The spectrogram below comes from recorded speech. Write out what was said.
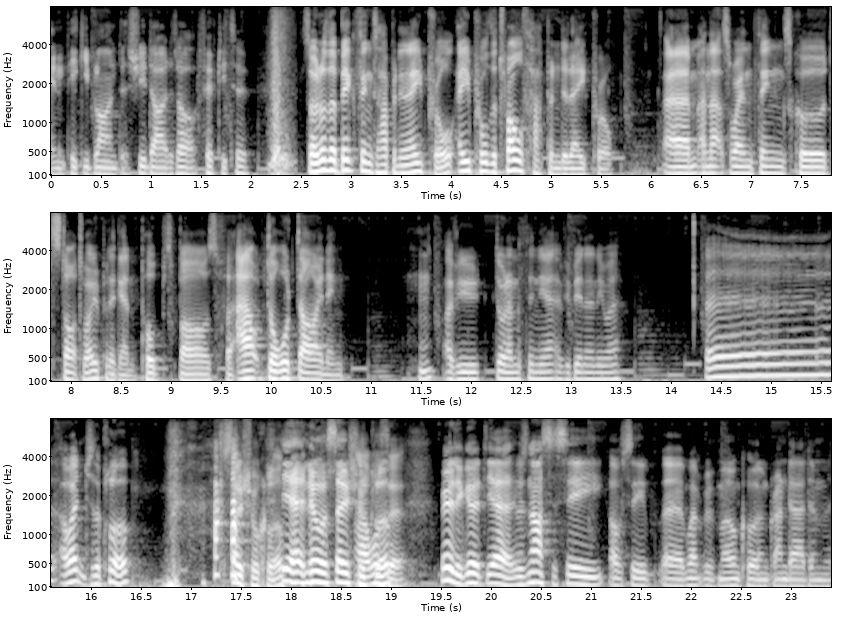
in Peaky Blinders. She died as well, at 52. So another big thing to happen in April. April the 12th happened in April. Um, and that's when things could start to open again. Pubs, bars, for outdoor dining. Mhm. Have you done anything yet? Have you been anywhere? Uh, I went to the club. Social club? Yeah, no, social How club. was it? Really good, yeah. It was nice to see. Obviously, uh, went with my uncle and granddad, and my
